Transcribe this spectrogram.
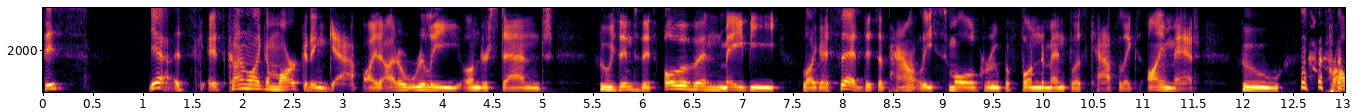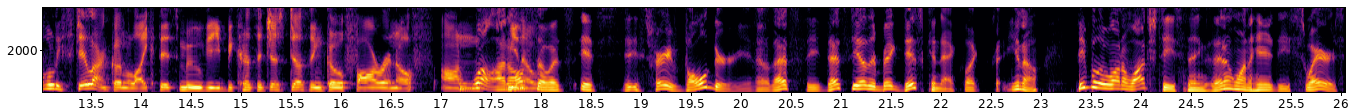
this, yeah, it's it's kind of like a marketing gap. I I don't really understand who's into this other than maybe, like I said, this apparently small group of fundamentalist Catholics I met who probably still aren't going to like this movie because it just doesn't go far enough on Well, and you know- also it's it's it's very vulgar. You know, that's the that's the other big disconnect. Like you know, people who want to watch these things, they don't want to hear these swears.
